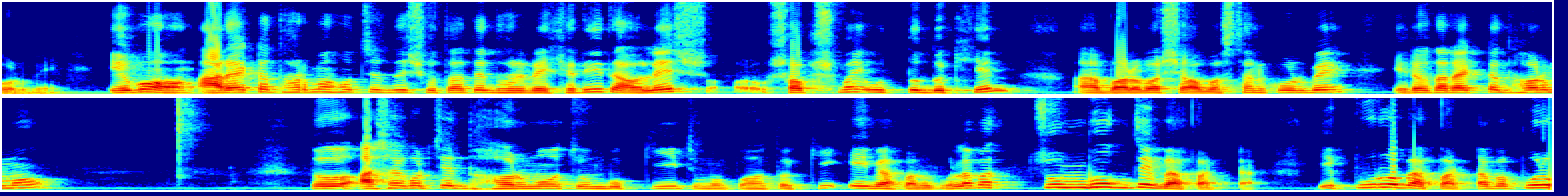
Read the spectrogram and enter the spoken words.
করবে। এবং আরও একটা ধর্ম হচ্ছে যদি সুতাতে ধরে রেখে দিই, তাহলে সবসময় উত্তর দক্ষিণ বরাবর সে অবস্থান করবে। এটাও তার একটা ধর্ম। তো আশা করছি ধর্ম, চুম্বক কি, চুম্বক পদার্থ কি, এই ব্যাপারগুলো বা চুম্বক যে ব্যাপারটা, এই পুরো ব্যাপারটা বা পুরো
